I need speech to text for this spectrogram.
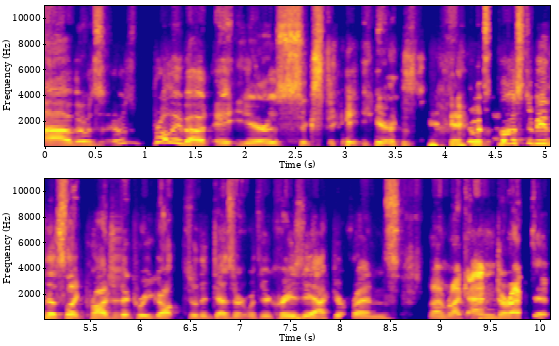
Uh there was it was probably about eight years, six to eight years. it was supposed to be this like project where you go out to the desert with your crazy actor friends, and I'm like, and direct it.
